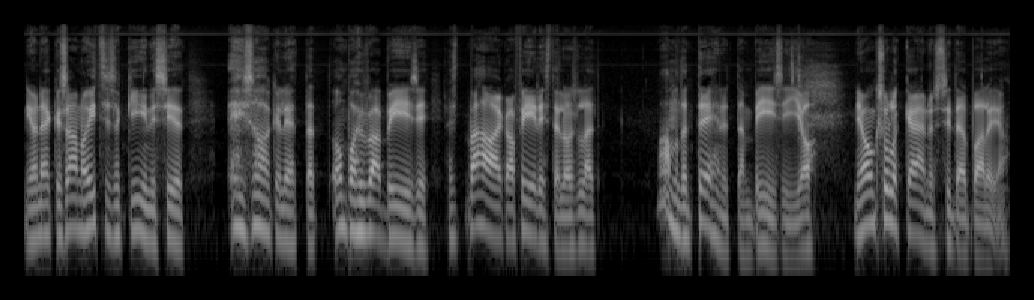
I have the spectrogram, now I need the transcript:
niin on ehkä saanut itsensä kiinni siitä, että ei saakeli, että onpa hyvä biisi. Ja sitten vähän aikaa fiilistely on sillä, että mä oon muuten tehnyt tämän biisin jo. Niin onko sulle käynyt sitä paljon?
